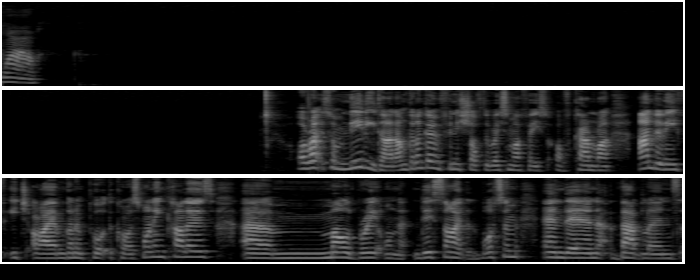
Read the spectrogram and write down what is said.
Wow. All right, so I'm nearly done. I'm going to go and finish off the rest of my face off camera. Underneath each eye, I'm going to put the corresponding colors. Um, Mulberry on this side at the bottom and then Badlands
